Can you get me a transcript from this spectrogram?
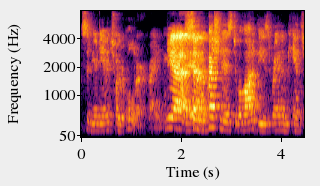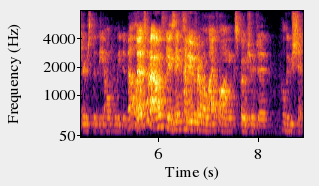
severe damage till you're older, right? Yeah, so yeah. the question is, do a lot of these random cancers that the elderly develop That's what I was is thinking it coming too. from a lifelong exposure to pollution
